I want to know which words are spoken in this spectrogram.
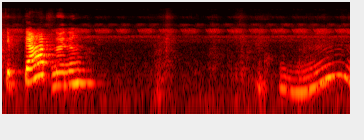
เก็บจ้าบหน่อยนึงอืม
